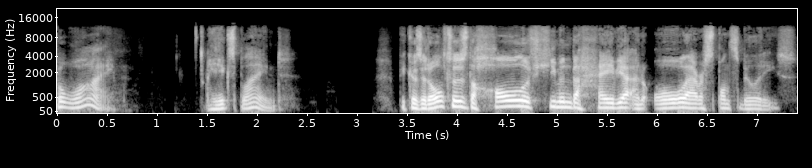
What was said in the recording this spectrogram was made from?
But why? He explained because it alters the whole of human behavior and all our responsibilities.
